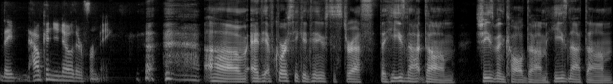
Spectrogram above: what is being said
they? How can you know they're from me? um, and of course, he continues to stress that he's not dumb. She's been called dumb. He's not dumb.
